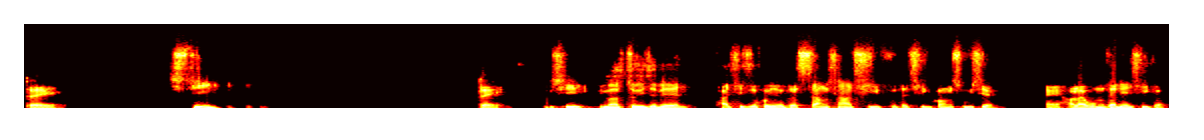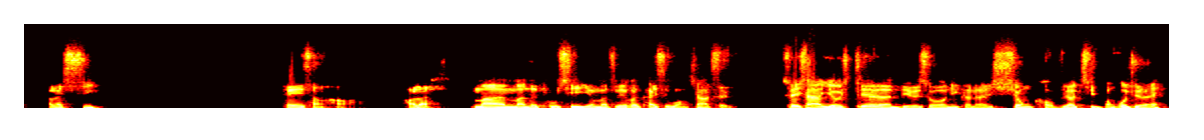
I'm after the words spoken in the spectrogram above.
对，吸，对，呼气，有没有注意这边？它其实会有一个上下起伏的情况出现。哎，好，来，我们再练习一个，好，来吸，非常好，好来，慢慢的吐气，有没有这边会开始往下沉？所以像有些人，比如说你可能胸口比较紧绷，或觉得哎，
